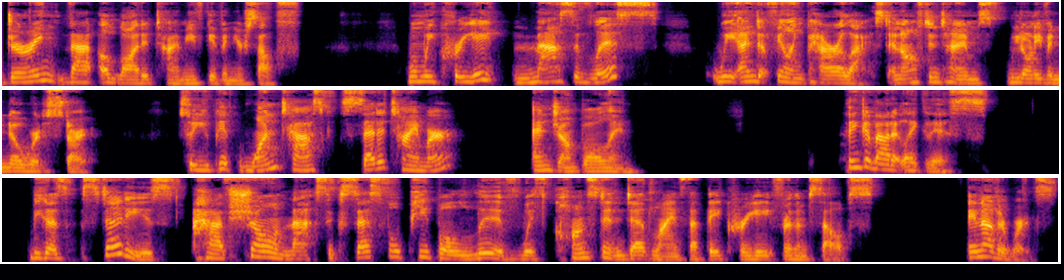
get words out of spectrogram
during that allotted time you've given yourself. When we create massive lists, we end up feeling paralyzed and oftentimes we don't even know where to start. So you pick one task, set a timer and jump all in. Think about it like this because studies have shown that successful people live with constant deadlines that they create for themselves. In other words,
